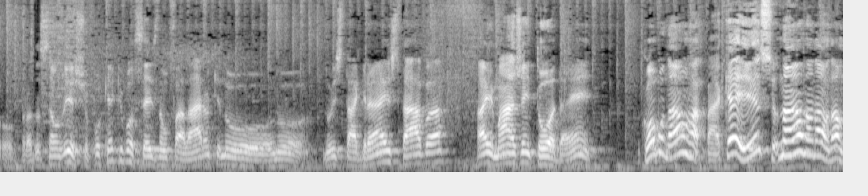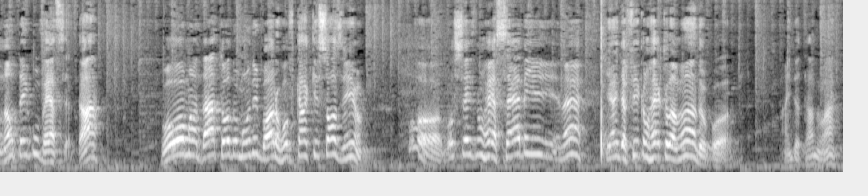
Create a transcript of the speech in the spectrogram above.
Ô, produção lixo, por que, que vocês não falaram que no, no, no Instagram estava a imagem toda, hein? Como não, rapaz? Que isso? Não, não, não, não, não tem conversa, tá? Vou mandar todo mundo embora, vou ficar aqui sozinho. Pô, vocês não recebem, né? E ainda ficam reclamando, pô. Ainda tá no ar.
